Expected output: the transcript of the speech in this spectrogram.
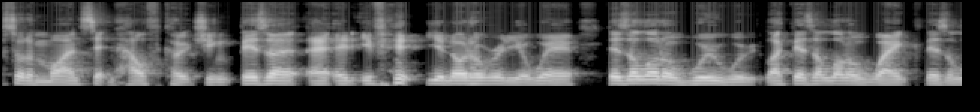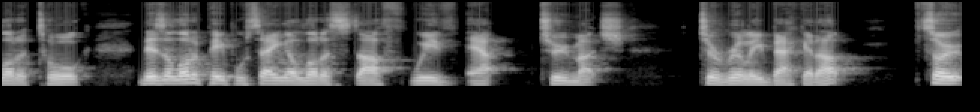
sort of mindset and health coaching, there's a, a if you're not already aware, there's a lot of woo woo. Like there's a lot of wank, there's a lot of talk there's a lot of people saying a lot of stuff without too much to really back it up. So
